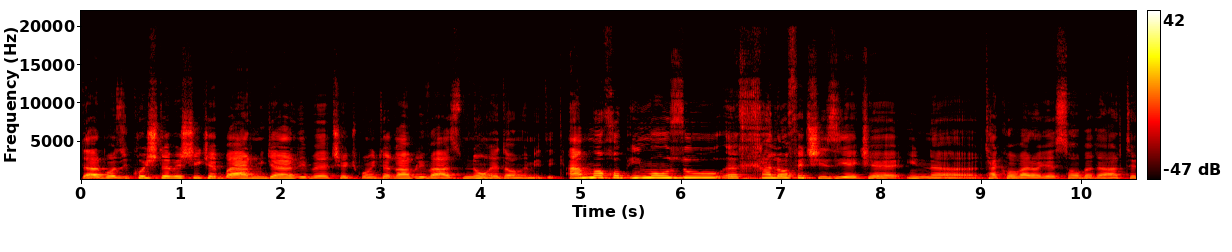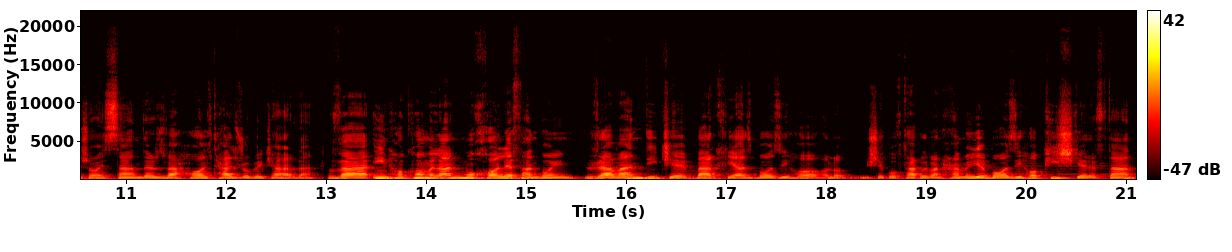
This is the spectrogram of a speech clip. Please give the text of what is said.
در بازی کشته بشی که برمیگردی به checkpoint قبلی و از نو ادامه میدی. اما خب این موضوع خلاف چیزیه که این تکاورای سابق ارتش های سندرز و حال تجربه کردن. و اینها کاملا مخالفن با این روند روندی که برخی از بازی ها حالا میشه گفت تقریبا همه بازی ها پیش گرفتن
